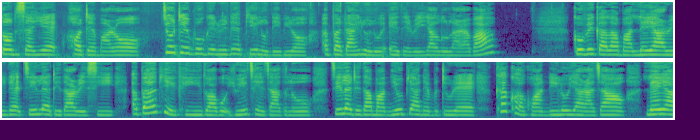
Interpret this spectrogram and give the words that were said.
တော်မဆန်ရဲ့ဟိုတယ်မှာတော့ ကြိုတင်ဘိုကင်တွေနဲ့ပြေးလို့နေပြီးတော့အပတ်တိုင်းလိုလိုဧည့်သည်တွေရောက်လို့လာတာပါကိုဗစ်ကာလမှာလေယာတွေနဲ့ကျေးလက်ဒေသတွေစီအပန်းဖြေခရီးသွားဖို့ရွေးချယ်ကြသလိုကျေးလက်ဒေသမှာမြို့ပြနဲ့မတူတဲ့ခက်ခွာခွာနေလို့ရတာကြောင့်လေယာ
